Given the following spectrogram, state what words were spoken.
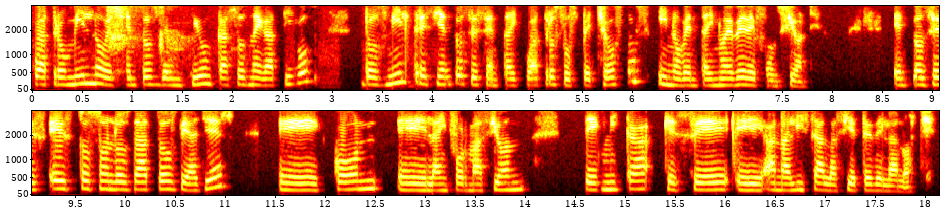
4.921 casos negativos, 2.364 sospechosos y 99 defunciones. Entonces, estos son los datos de ayer eh, con eh, la información técnica que se eh, analiza a las 7 de la noche.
